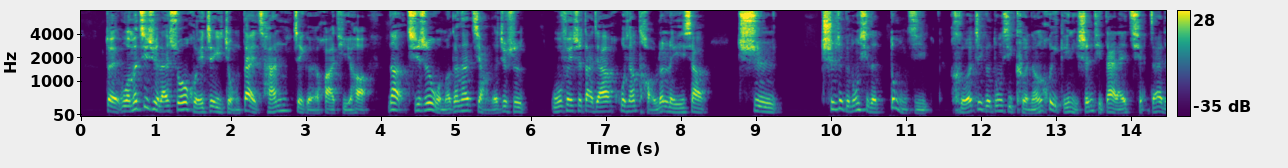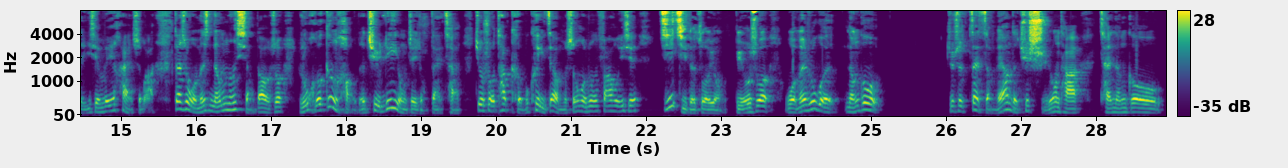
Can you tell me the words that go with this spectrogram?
对，我们继续来说回这种代餐这个话题哈。那其实我们刚才讲的就是，无非是大家互相讨论了一下是吃这个东西的动机和这个东西可能会给你身体带来潜在的一些危害，是吧？但是我们能不能想到说，如何更好的去利用这种代餐？就是说，它可不可以在我们生活中发挥一些积极的作用？比如说，我们如果能够，就是在怎么样的去使用它，才能够。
